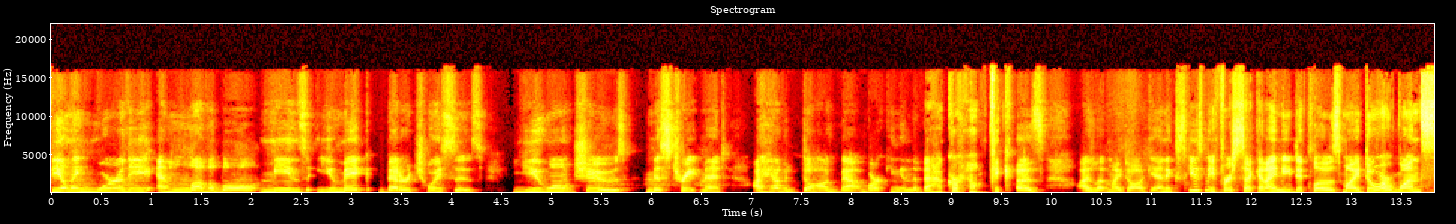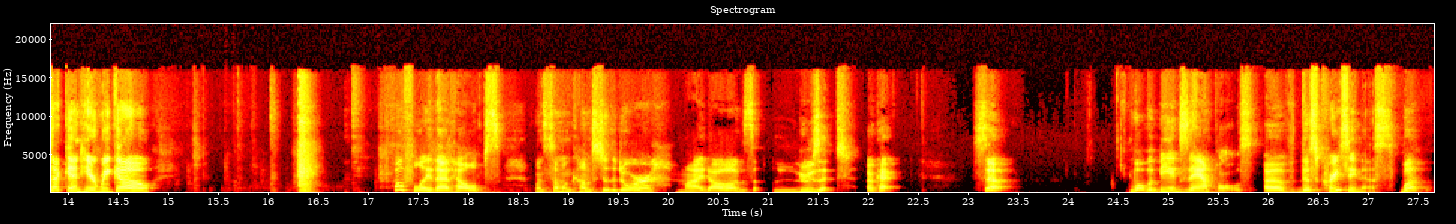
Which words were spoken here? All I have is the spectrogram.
Feeling worthy and lovable means you make better choices. You won't choose mistreatment. I have a dog barking in the background because I let my dog in. Excuse me for a second. I need to close my door. One second. Here we go. Hopefully that helps. When someone comes to the door, my dogs lose it. Okay. So, what would be examples of this craziness? What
